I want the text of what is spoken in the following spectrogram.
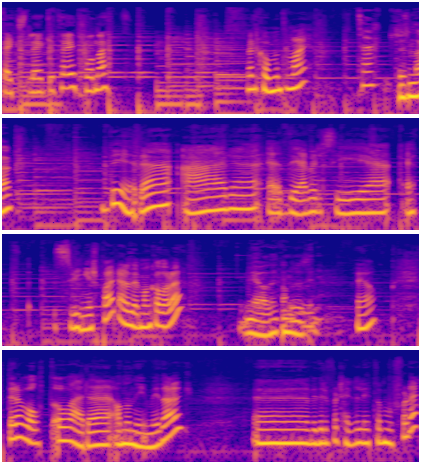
Sexleketøy på nett. Velkommen til meg. Takk. Tusen takk. Dere er eh, det jeg vil si eh, et swingerspar, er det det man kaller det? Ja, det kan du si. Ja. Dere har valgt å være anonyme i dag. Eh, vil dere fortelle litt om hvorfor det?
